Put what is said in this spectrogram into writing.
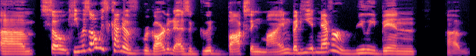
Um, so he was always kind of regarded as a good boxing mind, but he had never really been um,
